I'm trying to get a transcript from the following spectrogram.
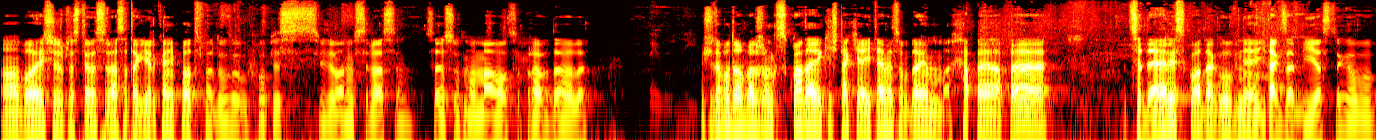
O, boję się, że przez tego Sylasa ta gierka nie potrwa długo, bo chłopiec z zwidowanym Sylasem. CS-ów ma mało, co prawda, ale... Mi się to podoba, że on składa jakieś takie itemy, co dają HP, AP, CDR-y składa głównie i tak zabija z tego, bo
